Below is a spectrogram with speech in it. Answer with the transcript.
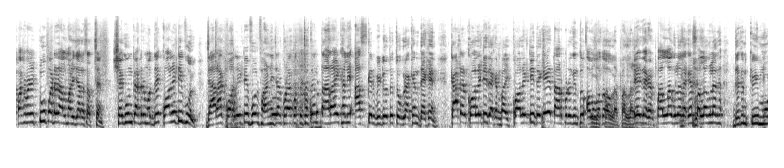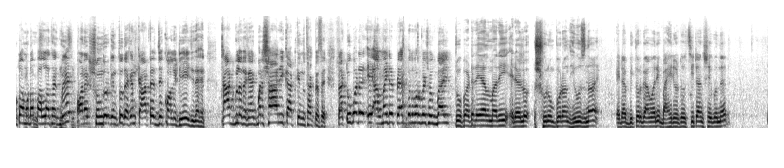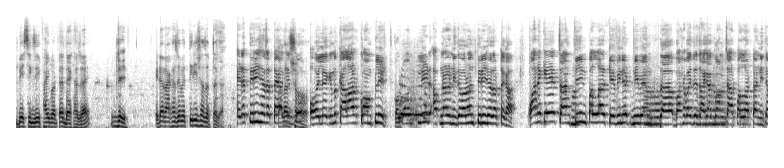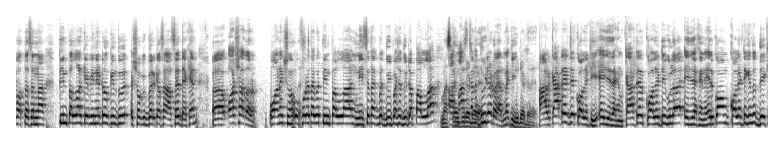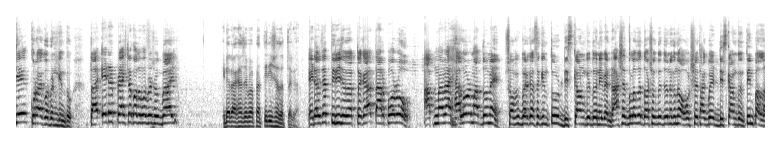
পাশাপাশি টু পার্টের আলমারি যারা চাচ্ছেন সেগুন কাঠের মধ্যে কোয়ালিটি ফুল যারা কোয়ালিটি ফুল ফার্নিচার ক্রয় করতে চাচ্ছেন তারাই খালি আজকের ভিডিওতে চোখ রাখেন দেখেন। কাঠের কোয়ালিটি দেখেন ভাই কোয়ালিটি দেখে তারপরে কিন্তু অবগত। এই দেখেন পাল্লাগুলো দেখেন পাল্লাগুলো দেখেন কি মোটা মোটা পাল্লা থাকবে অনেক সুন্দর কিন্তু দেখেন কাঠের যে কোয়ালিটি এই যে দেখেন। কাঠগুলো দেখেন একবার সারি কাঠ কিন্তু থাকতেছে। তার টু পার্টের এই আলমারিটার প্রাইস কত পড়বে শোক ভাই? টু পার্টের এই আলমারি এটা হলো শোরুম পুরান হিউজ না এটা ভিতর গামারি বাহির হলো চিটাং সেগুনের বেসিক যে ফাইবারটা দেখা যায়। জি। এটা রাখা যাবে তিরিশ হাজার টাকা। এটা তিরিশ হাজার টাকা কিন্তু হইলে কিন্তু কালার কমপ্লিট কমপ্লিট আপনারা নিতে পারবেন তিরিশ হাজার টাকা। অনেকে চান তিন পাল্লার ক্যাবিনেট নিবেন বাসা বাড়িতে জায়গা কম চার পাল্লারটা নিতে পারতেছেন না। তিন পাল্লার ক্যাবিনেটও কিন্তু শফিক ভাইয়ের কাছে আছে দেখেন। অসাধারণ। ও অনেক সুন্দর। উপরে থাকবে তিন পাল্লা নিচে থাকবে দুই পাশে দুইটা পাল্লা আর মাঝখানে দুইটা ডয়ার। নাকি? আর কাঠের যে কোয়ালিটি এই যে দেখেন কাঠের কোয়ালিটি গুলা এই যে দেখেন এরকম কোয়ালিটি কিন্তু দেখে ক্রয় করবেন কিন্তু। তা এটার প্রাইসটা কত পড়বে শোক ভাই? এটা রাখা যাবে আপনার তিরিশ হাজার টাকা। এটা হচ্ছে তিরিশ হাজার টাকা। তারপরও আপনারা হ্যালোর মাধ্যমে শফিক ভাইয়ের কাছে কিন্তু ডিসকাউন্ট কিন্তু নেবেন। রাশেদ ব্লগের দর্শকদের জন্য কিন্তু অবশ্যই থাকবে ডিসকাউন্ট কিন্তু, তিন পাল্লা।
